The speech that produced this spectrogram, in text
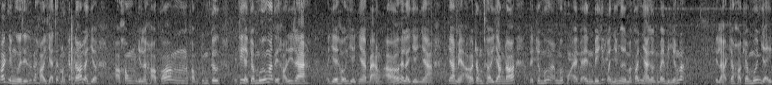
Có nhiều người thì họ giải thích bằng cách đó là giờ họ không, vậy là họ có phòng chung cư. Thì khi họ cho mướn thì họ đi ra về hồi về nhà bạn ở hay là về nhà cha mẹ ở trong thời gian đó để cho mướn mướn phòng Airbnb nhất là những người mà có nhà gần bãi biển đó thì là cho họ cho mướn vậy.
